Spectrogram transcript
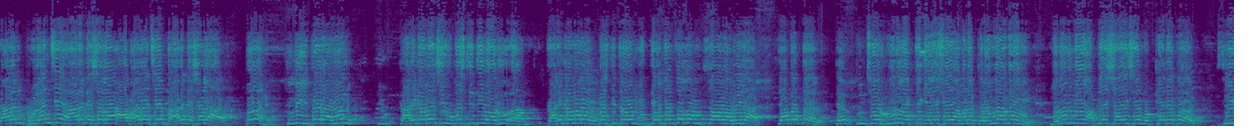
कारण फुलांचे हार कशाला आभाराचे भार कशाला? पण तुम्ही इथं राहून कार्यक्रमाची उपस्थिती वाढू अं, कार्यक्रमाला उपस्थित राहून विद्यार्थ्यांचा जो उत्साह वाढविला त्याबद्दल तुमचे ऋण व्यक्त केल्याशिवाय आम्हाला करमणार नाही. म्हणून मी आपल्या शाळेचे मुख्याध्यापक श्री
